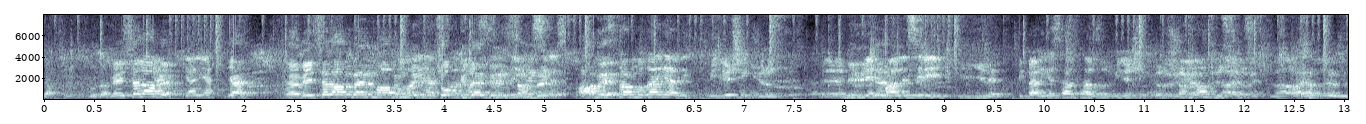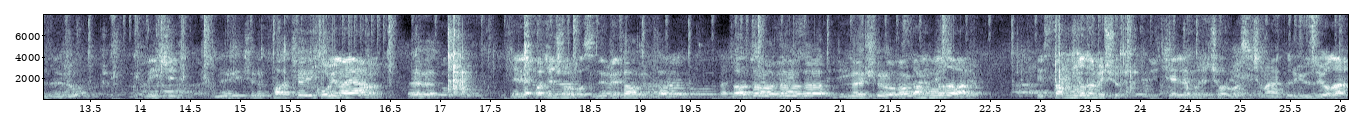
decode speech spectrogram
yapılır. Burada Veysel abi. Gel gel. Gel. Ee, Veysel abi benim abim. Kolay gelsin. Çok güzel bir Nasılsınız, iyi insandı. misiniz? Abi İstanbul'dan geldik. Video çekiyoruz. Ee, Bir Hürriyet kez- Mahallesi ile ilgili bir belgesel tarzı bir video çekiyoruz. Şu an ne yapıyorsunuz? Ayak temizliyorum. Ne için? Ne içini paça için. Koyun ayağı mı? Evet. Kelle paça çorbası değil mi? Tabii tabii. Zaten Adana'da meşhur olan. İstanbul'da da var. İstanbul'da da meşhur. Kelle paça çorbası için ayakları yüzüyorlar.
